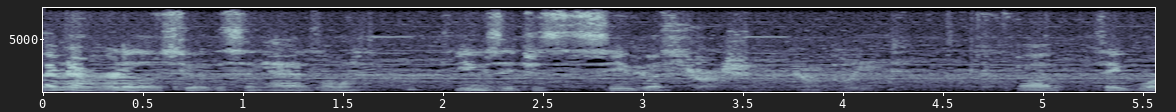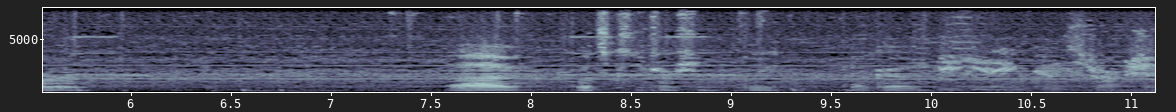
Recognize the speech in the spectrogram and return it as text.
I've never heard of those two that this thing has. I want to use it just to see what Construction complete. uh, they were. Uh, what's construction complete? Okay. Beginning construction.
